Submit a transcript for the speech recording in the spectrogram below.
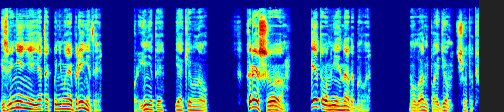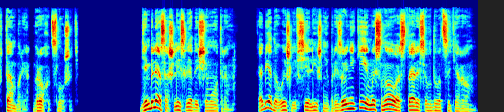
извинения, я так понимаю, приняты?» «Приняты», я кивнул. «Хорошо. Этого мне и надо было. Ну ладно, пойдем. Че тут в тамбуре грохот слушать?» Дембеля сошли следующим утром. К обеду вышли все лишние призывники, и мы снова остались в двадцатером.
